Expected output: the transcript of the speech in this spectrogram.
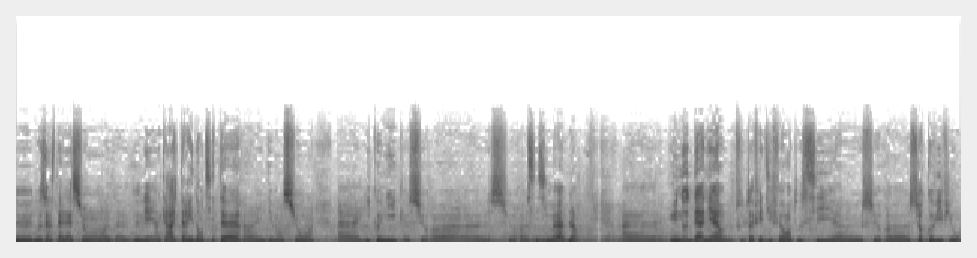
de nos installations, de donner un caractère identitaire, une dimension iconique sur, sur ces immeubles. Une autre dernière, tout à fait différente aussi, euh, sur, euh, sur Covivio.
